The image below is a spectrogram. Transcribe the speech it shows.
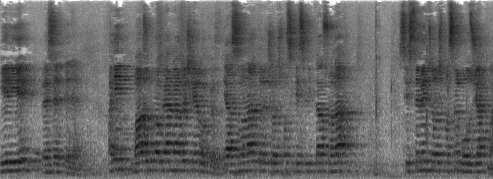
Geriyi resetledi. Hani bazı problemlerde şeye bakıyorduk. Ya sınav anahtarı çalışması kesildikten sonra sistemin çalışmasını bozacak mı?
